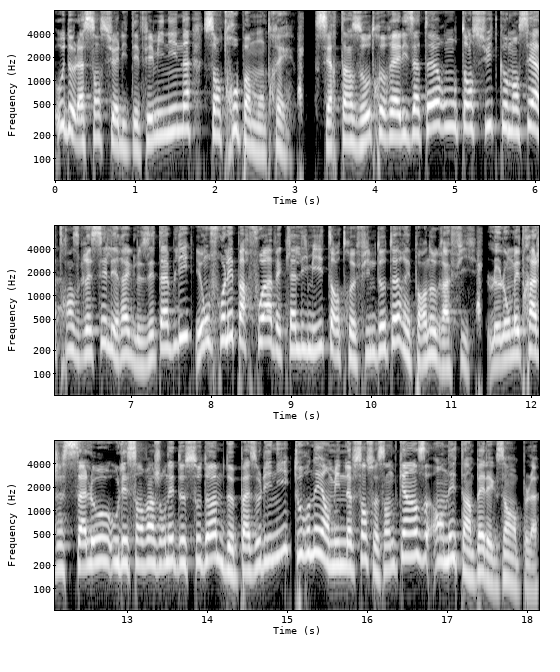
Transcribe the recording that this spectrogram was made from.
ou de la sensualité féminine, sans trop en montrer. Certains autres réalisateurs ont ensuite commencé à transgresser les règles établies et ont frôlé parfois avec la limite entre film d'auteur et pornographie. Le long métrage Salo ou les 120 journées de Sodome de Pasolini, tourné en 1975, en est un bel exemple.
